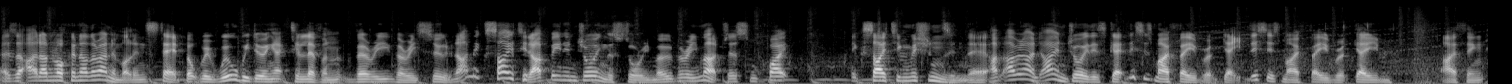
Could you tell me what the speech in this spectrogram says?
as I'd unlock another animal instead. But we will be doing Act 11 very, very soon. And I'm excited. I've been enjoying the story mode very much. There's some quite exciting missions in there. I, I, I enjoy this game. This is my favourite game. This is my favourite game, I think.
